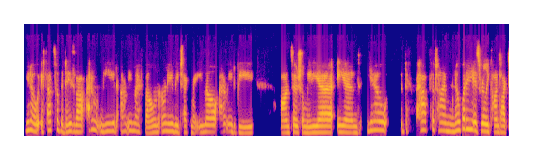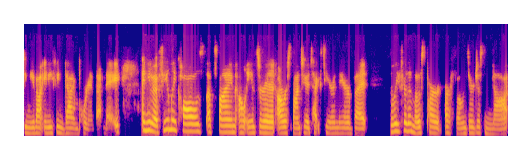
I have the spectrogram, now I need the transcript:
you know if that's what the day's about i don't need i don't need my phone i don't need to be checking my email i don't need to be on social media and you know half the time nobody is really contacting me about anything that important that day. And you know if family calls that's fine i'll answer it i'll respond to a text here and there but really for the most part our phones are just not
